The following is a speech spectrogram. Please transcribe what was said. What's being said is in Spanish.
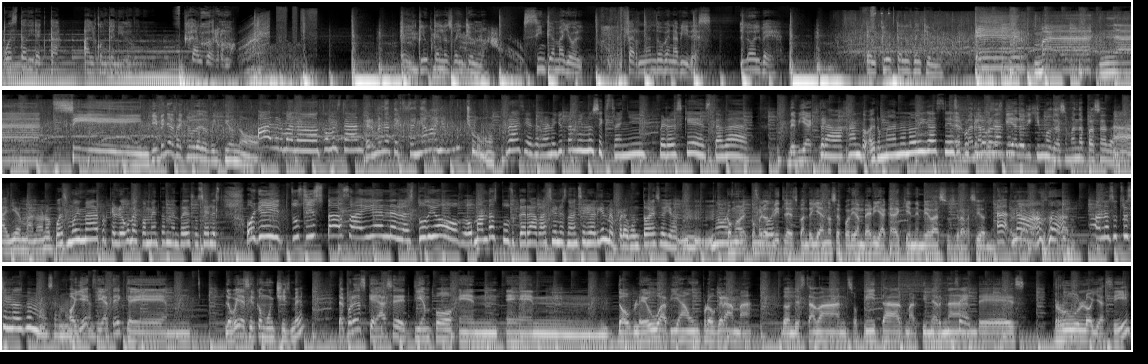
propuesta directa al contenido. Galgódromo. El Club de los 21. Cintia Mayol. Fernando Benavides. LOL B. El Club de los 21. Hermana sí. Bienvenidos al Club de los 21. Hola, hermano, ¿cómo están? Hermana, te extrañaba ya mucho. Gracias, hermano. Yo también los extrañé, pero es que estaba De viaje. trabajando. Hermano, no digas eso, porque Hermana, luego pues la es que ya lo dijimos la semana pasada. Ay, hermano, no, pues muy mal, porque luego me comentan en redes sociales, oye, ¿y tú sí estás ahí en el estudio o, mandas tus grabaciones? No, en serio, alguien me preguntó eso y yo, "Mm, no. como como sí los voy". Beatles, cuando ya no se podían ver y ya cada quien enviaba sus grabaciones. Ah, no. no, nosotros sí nos vemos, hermano. Oye, fíjate que mm, lo voy a decir como un chisme. ¿Te acuerdas que hace tiempo en, en W había un programa donde estaban Sopitas, Martín Hernández, Rulo y así?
